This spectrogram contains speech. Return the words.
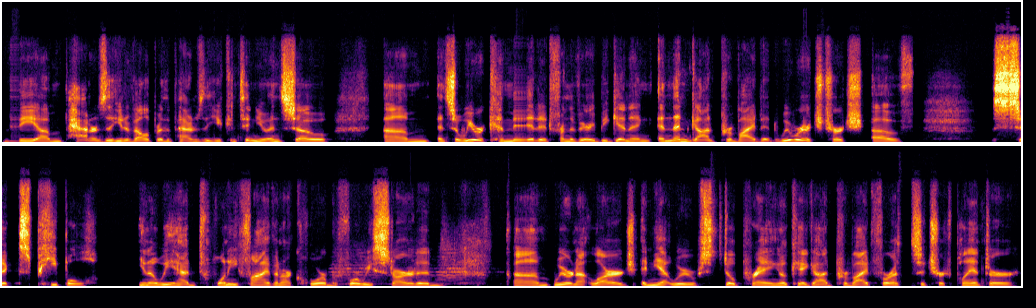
the um, patterns that you develop are the patterns that you continue. And so, um, and so we were committed from the very beginning. And then God provided. We were a church of six people. You know, we had 25 in our core before we started. Um, we were not large, and yet we were still praying, okay, God, provide for us a church planter.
